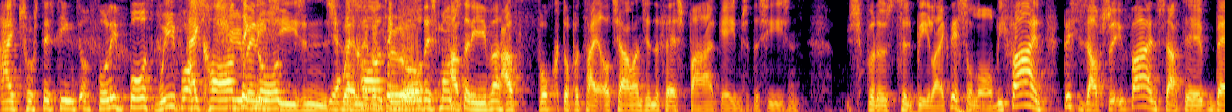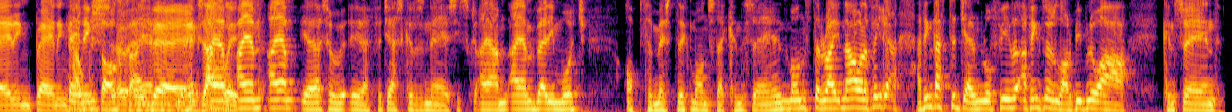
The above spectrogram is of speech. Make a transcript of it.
I trust this team fully, but We've I can't too many ignore, seasons yeah, I can't Liverpool ignore this monster have, either. have fucked up a title challenge in the first five games of the season. For us to be like, this will all be fine. This is absolutely fine. Sat here burning, burning, burning house. dog uh, fire. yeah, Yeah, exactly. I am, I am, I am yeah. So yeah, for Jessica's nurse, I am, I am very much optimistic monster, concerned monster right now, and I think, I think that's the general feeling. I think there's a lot of people who are concerned,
